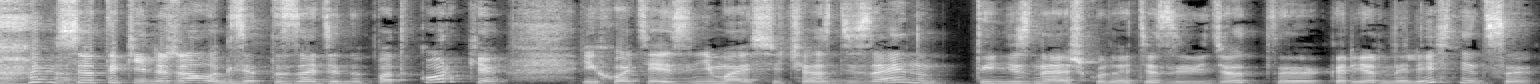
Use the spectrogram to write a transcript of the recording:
все-таки лежало где-то сзади на подкорке, и хоть я и занимаюсь сейчас дизайном, ты не знаешь, куда тебя заведет э, карьерная лестница,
